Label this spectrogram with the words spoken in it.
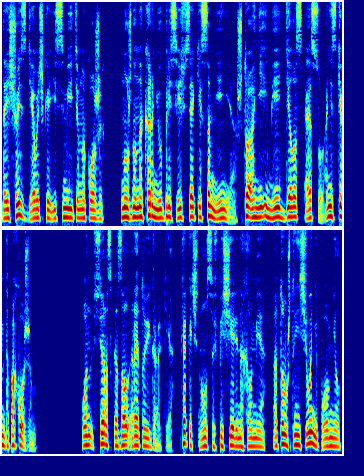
да еще и с девочкой из семьи темнокожих. Нужно на корню пресечь всякие сомнения, что они имеют дело с Эссу, а не с кем-то похожим. Он все рассказал Рету и Граке, как очнулся в пещере на холме, о том, что ничего не помнил,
